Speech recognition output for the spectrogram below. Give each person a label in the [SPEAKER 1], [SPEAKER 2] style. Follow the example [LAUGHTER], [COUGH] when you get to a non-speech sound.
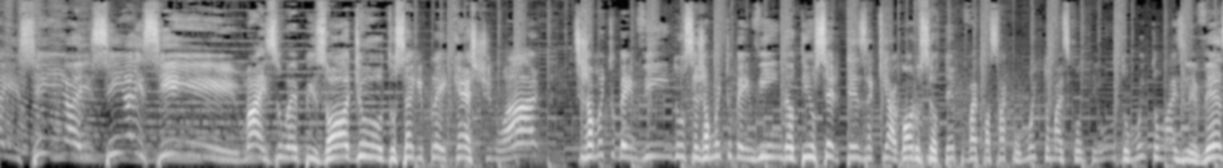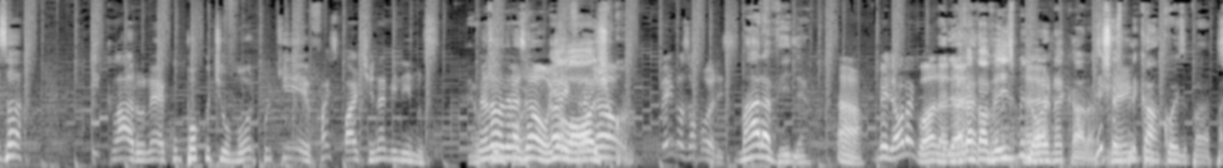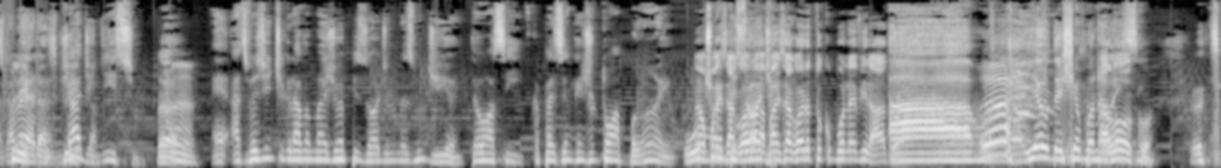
[SPEAKER 1] Aí sim, aí sim, aí sim! Mais um episódio do Segue Playcast no ar. Seja muito bem-vindo, seja muito bem-vinda. Eu tenho certeza que agora o seu tempo vai passar com muito mais conteúdo, muito mais leveza. E claro, né, com um pouco de humor, porque faz parte, né, meninos?
[SPEAKER 2] É
[SPEAKER 1] não é não, Andrezão? E
[SPEAKER 3] É
[SPEAKER 1] aí,
[SPEAKER 3] lógico.
[SPEAKER 1] Fredão? Bem, meus amores?
[SPEAKER 2] Maravilha.
[SPEAKER 1] Ah, melhor agora,
[SPEAKER 2] Melhor
[SPEAKER 1] né?
[SPEAKER 3] Cada vez melhor,
[SPEAKER 1] É.
[SPEAKER 3] né, cara?
[SPEAKER 2] Deixa eu explicar uma coisa pra, pra
[SPEAKER 1] Explica,
[SPEAKER 2] galera,
[SPEAKER 1] explica.
[SPEAKER 2] já de início.
[SPEAKER 3] É.
[SPEAKER 2] É, às vezes a gente grava mais de um episódio no mesmo dia. Então, assim, fica parecendo que a gente não toma banho. O
[SPEAKER 3] Não,
[SPEAKER 2] último
[SPEAKER 3] mas
[SPEAKER 2] episódio...
[SPEAKER 3] agora, mas agora eu tô com o boné virado.
[SPEAKER 2] Ah, mano. [LAUGHS] E eu deixei o boné
[SPEAKER 3] tá
[SPEAKER 2] lá
[SPEAKER 3] louco?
